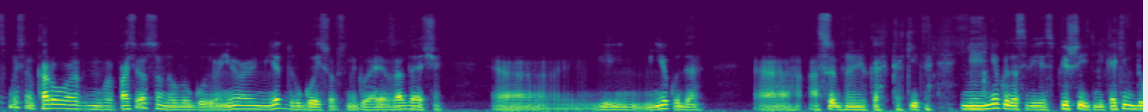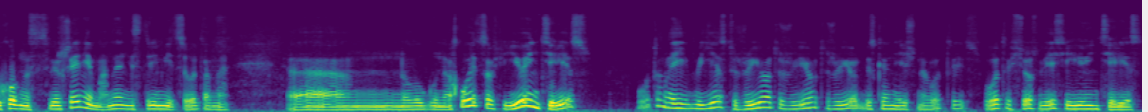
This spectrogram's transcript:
смысле, корова пасется на лугу, у нее нет другой, собственно говоря, задачи. Ей некуда а, особенно как, какие-то, не, некуда спешить, никаким духовным свершением она не стремится. Вот она э, на лугу находится, ее интерес, вот она ест, жует, жует, жует бесконечно. Вот и, вот и все, весь ее интерес.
